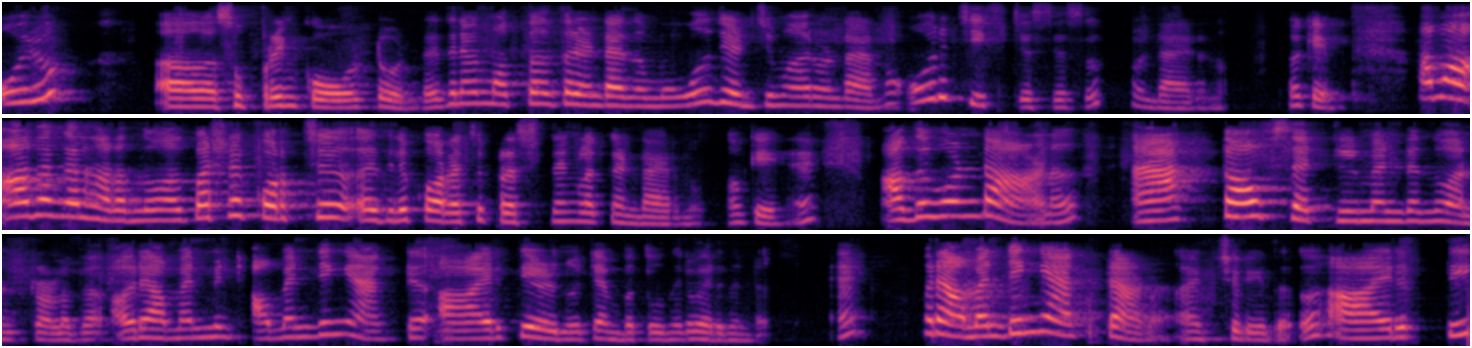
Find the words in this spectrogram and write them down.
ഒരു സുപ്രീം കോർട്ടും ഉണ്ട്. ഇതിന് എത്ര ഉണ്ടായിരുന്നു? മൂന്ന് ജഡ്ജിമാരും ഉണ്ടായിരുന്നു. ഒരു ചീഫ് ജസ്റ്റിസും ഉണ്ടായിരുന്നു. ഓക്കെ അപ്പൊ അതങ്ങനെ നടന്നു. പക്ഷെ കുറച്ച് ഇതിൽ കുറച്ച് പ്രശ്നങ്ങളൊക്കെ ഉണ്ടായിരുന്നു. ഓക്കെ അതുകൊണ്ടാണ് ആക്ട് ഓഫ് സെറ്റിൽമെന്റ് എന്ന് പറഞ്ഞിട്ടുള്ളത്. ഒരു അമെന്റ്മെന്റ് അമെൻഡിങ് ആക്ട് ആയിരത്തി എഴുന്നൂറ്റി എൺപത്തി ഒന്നിൽ വരുന്നുണ്ട് ഒരു അമെൻഡിങ് ആക്ട് ആണ് ആക്ച്വലി ഇത്. ആയിരത്തി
